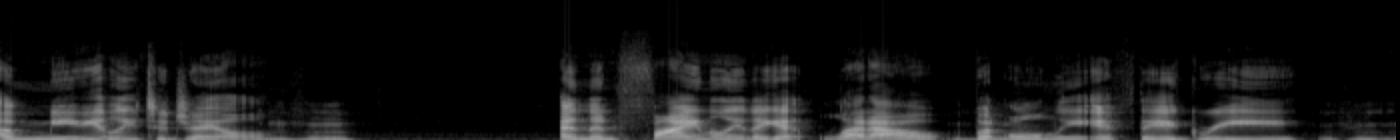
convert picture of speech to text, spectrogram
immediately to jail, hmm and then finally they get let out, but Mhm. only if they agree hmm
